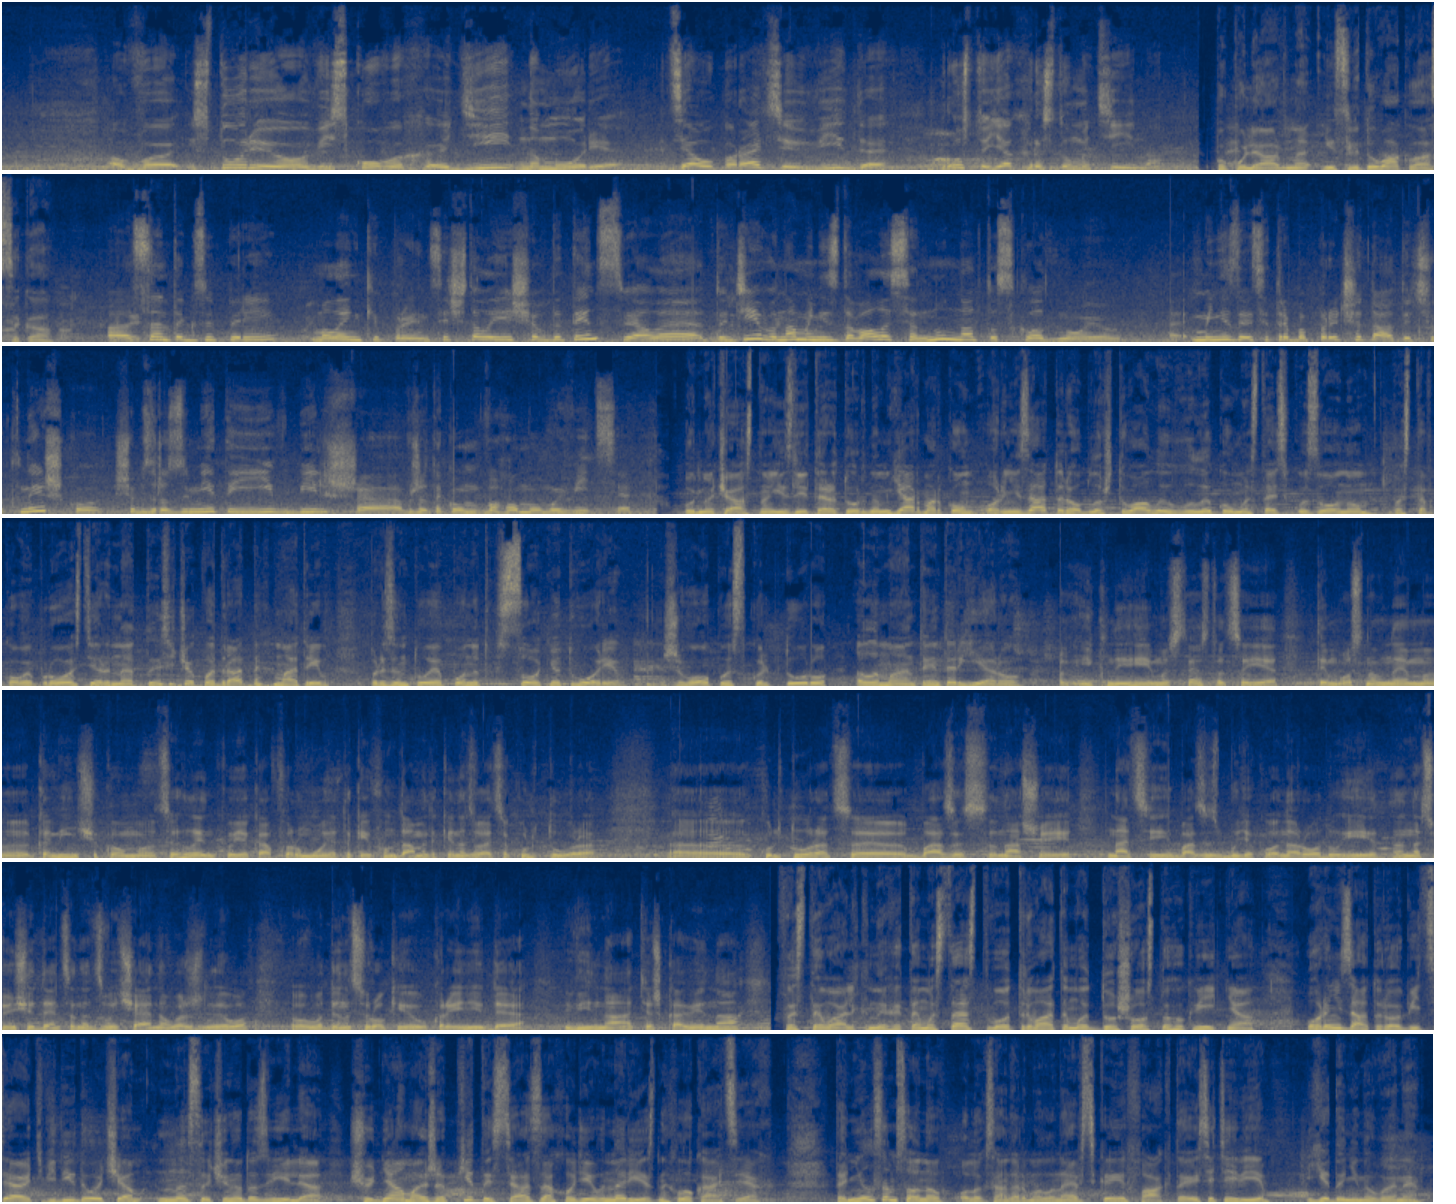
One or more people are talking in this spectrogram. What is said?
В історію військових дій на морі ця операція війде просто як хрестоматійна. Популярна і світова класика. Сент-Екзюпері, маленький принц. Я читала її ще в дитинстві, але тоді вона мені здавалася ну надто складною. Мені здається, треба перечитати цю книжку, щоб зрозуміти її в більш е, вже такому вагомому віці. Одночасно із літературним ярмарком організатори облаштували велику мистецьку зону. Виставковий простір на тисячу квадратних метрів презентує понад сотню творів: живопис, скульптуру, елементи інтер'єру. І книги, і мистецтво це є тим основним е, камінчиком, цеглинкою, яка формує такий фундамент, який називається культура. Е, Культура це базис нашої нації, базис будь-якого народу. І на сьогоднішній день це надзвичайно важливо. В 11 років в Україні йде війна, тяжка війна. Фестиваль книги та мистецтво триватиме до 6 квітня. Організатори обіцяють відвідувачам насичене дозвілля. Щодня майже 50 заходів на різних локаціях. Даніл Самсонов, Олександр Малиневський, Факти СІТІВІ. Єдині новини.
